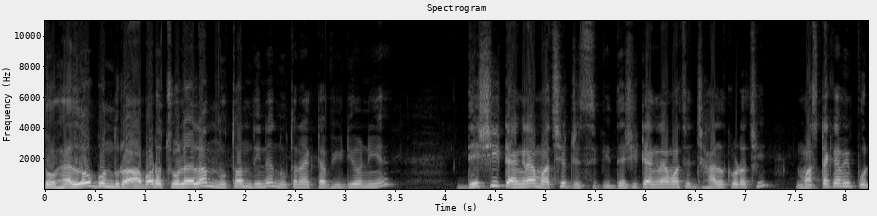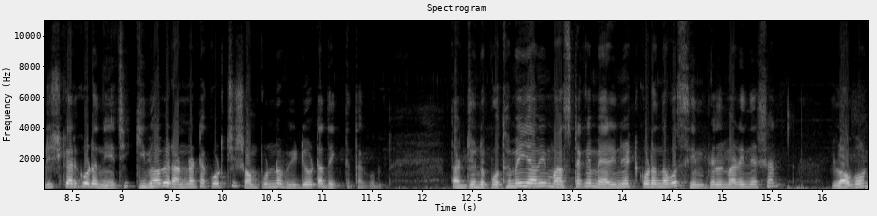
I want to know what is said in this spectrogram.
তো হ্যালো বন্ধুরা, আবারও চলে এলাম নূতন দিনে নূতন একটা ভিডিও নিয়ে। দেশি ট্যাংরা মাছের রেসিপি দেশি ট্যাংরা মাছের ঝাল করেছি। মাছটাকে আমি পরিষ্কার করে নিয়েছি। কীভাবে রান্নাটা করছি সম্পূর্ণ ভিডিওটা দেখতে থাকুন। তার জন্য প্রথমেই আমি মাছটাকে ম্যারিনেট করে নেব সিম্পল ম্যারিনেশন লবণ,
